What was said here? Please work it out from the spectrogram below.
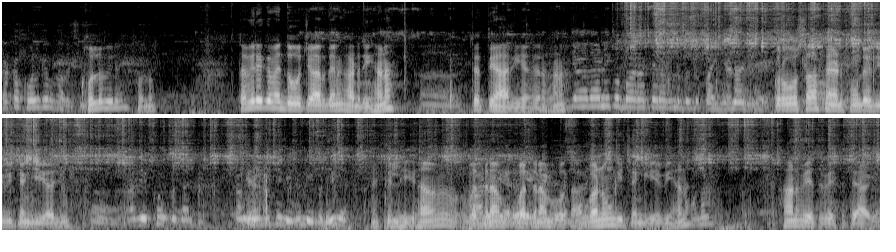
ਕਾਕਾ ਖੋਲ ਕੇ ਵਿਖਾ ਵੱਛੀ ਖੋਲੋ ਵੀਰੇ ਖੋਲੋ ਤਾਂ ਵੀਰੇ ਕਿਵੇਂ ਦੋ ਚਾਰ ਦਿਨ ਖੜਦੀ ਹਨਾ? ਤੇ ਤਿਆਰੀ ਆ ਫਿਰ ਹਨਾ? ਜ਼ਿਆਦਾ ਨਹੀਂ ਕੋ 12 13 ਕਿਲੋ ਦੁੱਧ ਪਾਈ ਜਾਣਾ ਵੀਰੇ ਕਰੋਸ ਆ ਫੈਂਟ ਫੂੰਡੇ ਦੀ ਵੀ ਚੰਗੀ ਆਜੂ ਹਾਂ ਆ ਦੇਖੋ ਕਿਦਾਂ ਕੰਮੀ ਦੀ ਢਿੱਲੀ ਢਿੱਲੀ ਬੜੀ ਹੈ ਢਿੱਲੀ ਹਾਂ ਵਧਣਾ ਵਧਣਾ ਬਹੁਤ ਆ। ਬਣੂਗੀ ਚੰਗੀ ਇਹ ਵੀ ਹਨਾ? ਖਾਣ ਵੇਤ ਵੇਤ ਤੇ ਆ ਗਿਆ।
